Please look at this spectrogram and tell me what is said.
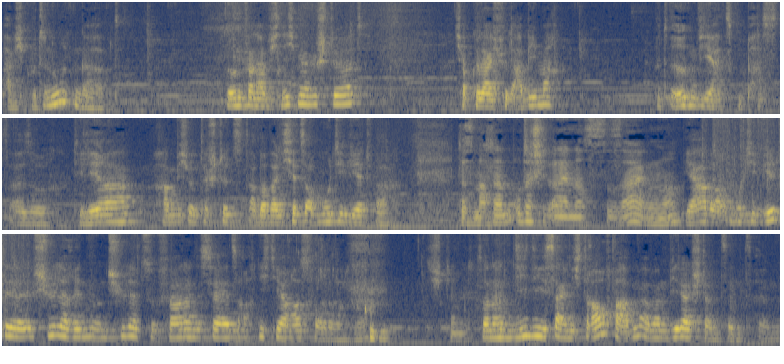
habe ich gute Noten gehabt. Irgendwann habe ich nicht mehr gestört. Ich habe gesagt, ich will Abi machen. Und irgendwie hat es gepasst. Also die Lehrer haben mich unterstützt, aber weil ich jetzt auch motiviert war. Das macht einen Unterschied an, das zu sagen, ne? Ja, aber auch motivierte Schülerinnen und Schüler zu fördern, ist ja jetzt auch nicht die Herausforderung. Ne? Stimmt. Sondern die, die es eigentlich drauf haben, aber im Widerstand sind. Ähm,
